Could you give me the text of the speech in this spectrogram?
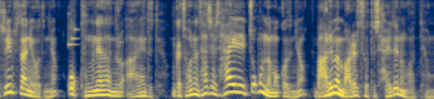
수입산이거든요. 꼭 국내산으로 안 해도 돼요 그러니까 저는 사실 4일 조금 넘었거든요. 마르면 마를수록 더 잘 되는 것 같아요.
